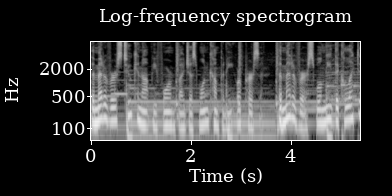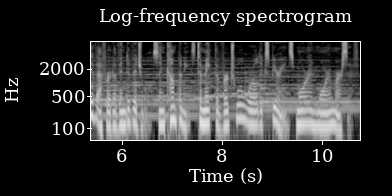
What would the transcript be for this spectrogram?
the metaverse too cannot be formed by just one company or person. The metaverse will need the collective effort of individuals and companies to make the virtual world experience more and more immersive.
